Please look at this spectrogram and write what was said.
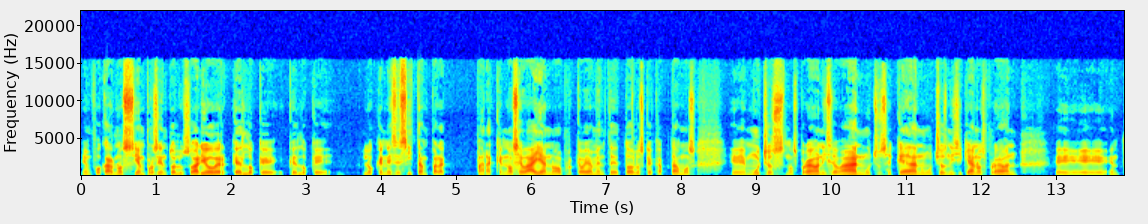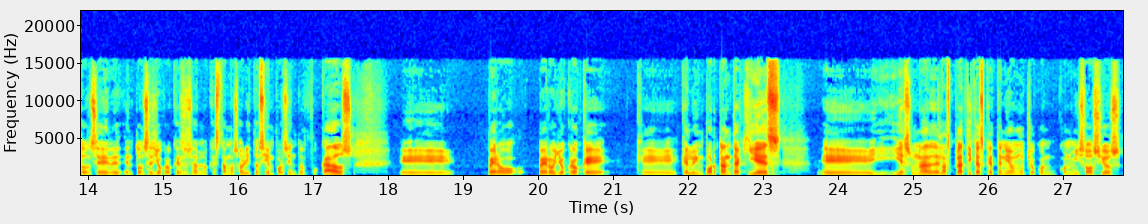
enfocarnos 100% al usuario, ver qué es lo que, es lo que, lo que necesitan para, para que no se vayan, ¿no? Porque obviamente todos los que captamos, eh, muchos nos prueban y se van, muchos se quedan, muchos ni siquiera nos prueban. Eh, entonces, entonces yo creo que eso es en lo que estamos ahorita 100% enfocados. Eh, pero, pero yo creo que, que, lo importante aquí es, y, es una de las pláticas que he tenido mucho con, con mis socios,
